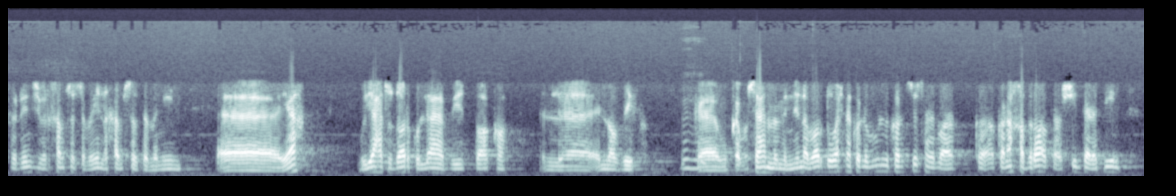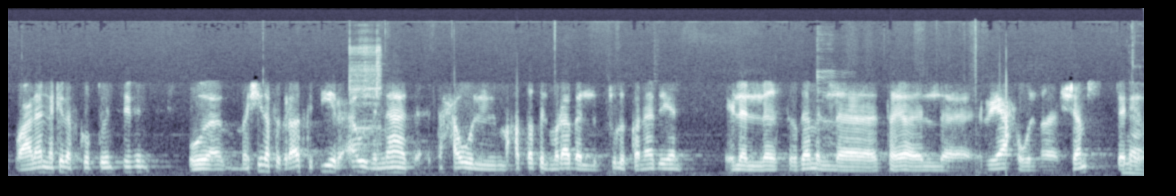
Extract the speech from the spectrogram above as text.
في الرينج من 75 ل 85 آه، يخت. ودي هتدار كلها بالطاقه ال- النظيفة. وكمساهمة مننا برضه وإحنا كنا بنقول السويس هتبقى قناة خضراء في 2030 واعلنا كده في كوب 27 ومشينا في إجراءات كتير قوي منها تحول محطات المراقبة اللي بطول القناة دي إلى ال- استخدام الرياح والشمس تاني نعم.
